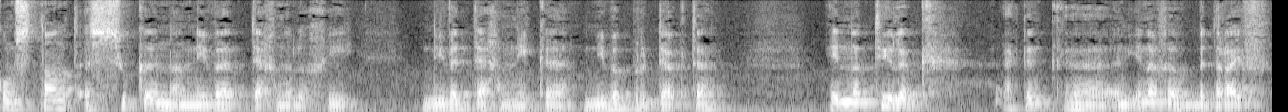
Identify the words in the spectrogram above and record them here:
konstant 'n soeke na nuwe tegnologie, nuwe tegnieke, nuwe produkte. En natuurlik, ek dink uh, in enige bedryf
